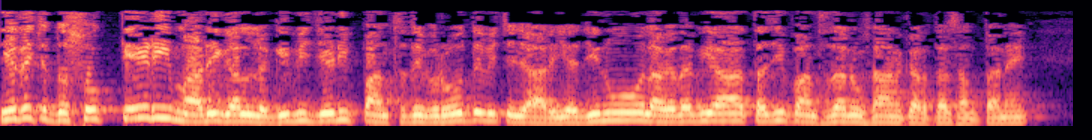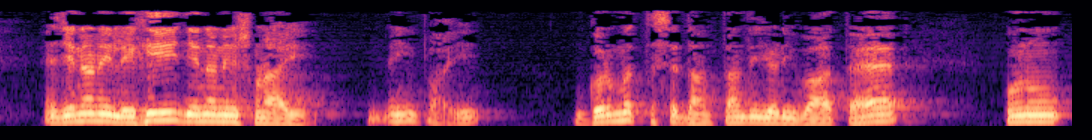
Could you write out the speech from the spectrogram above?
ਇਹਦੇ ਚ ਦੱਸੋ ਕਿਹੜੀ ਮਾੜੀ ਗੱਲ ਲੱਗੀ ਵੀ ਜਿਹੜੀ ਪੰਥ ਦੇ ਵਿਰੋਧ ਦੇ ਵਿੱਚ ਜਾ ਰਹੀ ਹੈ, ਜਿਹਨੂੰ ਉਹ ਲੱਗਦਾ ਵੀ ਆ ਤਾਂ ਜੀ ਪੰਥ ਦਾ ਨੁਕਸਾਨ ਕਰਤਾ ਸੰਤਾਂ ਨੇ, ਜਿਨ੍ਹਾਂ ਨੇ ਲਿਖੀ, ਜਿਨ੍ਹਾਂ ਨੇ ਸੁਣਾਈ। ਨਹੀਂ ਭਾਈ ਗੁਰਮਤ ਸਿਧਾਂਤਾਂ ਦੀ ਜਿਹੜੀ ਬਾਤ ਹੈ, ਉਹਨੂੰ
